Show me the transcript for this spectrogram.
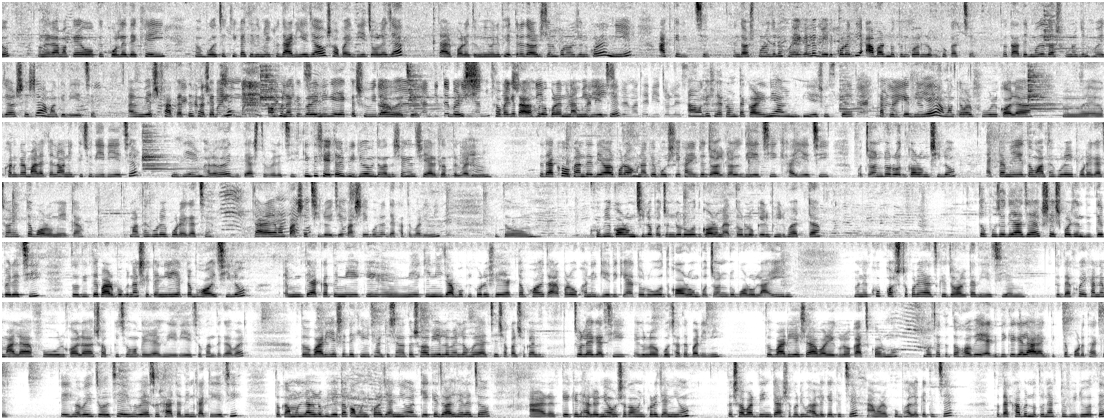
ওনারা আমাকে ওকে কোলে দেখেই বলছে ঠিক আছে তুমি একটু দাঁড়িয়ে যাও সবাই দিয়ে চলে যাক। তারপরে তুমি মানে ভেতরে দশজন পনেরো জন করে নিয়ে আটকে দিচ্ছে। দশ পনেরো জন হয়ে গেলে বের করে দিয়ে আবার নতুন করে লোক ঢোকাচ্ছে। তো তাদের মধ্যে দশ পনেরো জন হয়ে যাওয়ার শেষে আমাকে দিয়েছে। আমি বেশ ফাঁকাতে ফাঁকাতে অহনাকে করে নিয়ে গিয়ে একটা সুবিধা হয়েছে। বেশ সবাইকে তাড়াহুড়ো করে নামিয়ে দিয়েছে। আমাকে সেরকমটা করেনি। আমি ধীরে সুস্থে ঠাকুরকে দিয়ে আমাকে আবার ফুল কলা ওখানকার মালা টালা অনেক কিছু দিয়ে দিয়েছে। দিয়ে আমি ভালোভাবে দিতে আসতে পেরেছি। কিন্তু সেটার ভিডিও আমি তোমাদের সঙ্গে শেয়ার করতে পারিনি। তো দেখো ওখান থেকে দেওয়ার পর অহনাকে বসিয়ে খানিকটা জল টল দিয়েছি খাইয়েছি। প্রচণ্ড রোদ গরম ছিল। একটা মেয়ে তো মাথা ঘুরেই পড়ে গেছে, অনেকটা বড় মেয়েটা। মাথা ঘুরেই পড়ে গেছে। তারাই আমার পাশে ছিল যে পাশেই বসে দেখাতে পারিনি। তো খুবই গরম ছিল, প্রচণ্ড রোদ, গরম, এত লোকের ভিড়ভাড়টা। তো পুজো দেওয়া যাই হোক শেষ পর্যন্ত দিতে পেরেছি। তো দিতে পারব কি না সেটা নিয়েই একটা ভয় ছিল। এমনিতে একাতে মেয়েকে মেয়েকে নিয়ে যাব কী করে, সেই একটা ভয়। তারপরে ওখানে গিয়ে দেখি এত রোদ, গরম, প্রচণ্ড বড় লাইন। মানে খুব কষ্ট করে আজকে জলটা দিয়েছি আমি। তো দেখো এখানে মালা, ফুল, কলা সব কিছু আমাকে দিয়ে দিয়েছে ওখান থেকে আবার। তো বাড়ি এসে দেখি বিছানা টিছানা তো সবই এলোমেলো হয়ে আছে, সকাল সকাল চলে গেছি, এগুলো গোছাতে পারিনি। তো বাড়ি এসে আবার এগুলো কাজকর্ম, গোছাতে তো হবে, একদিকে গেলে আর একদিকটা পড়ে থাকে। তো এইভাবেই চলছে এইভাবে আজকে সারাটা দিন কাটিয়েছি। তো কেমন লাগল ভিডিওটা কমেন্ট করে জানিও, আর কে কে জল ঢেলেছ, আর কে কে ঢালোনি অবশ্যই কমেন্ট করে জানিও। তো সবার দিনটা আশা করি ভালো কেটেছে, আমারও খুব ভালো কেটেছে। তো দেখা হবে নতুন একটা ভিডিওতে।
